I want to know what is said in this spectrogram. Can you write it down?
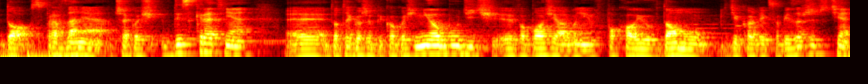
do sprawdzania czegoś dyskretnie, e, do tego, żeby kogoś nie obudzić w obozie albo nie wiem, w pokoju, w domu, gdziekolwiek sobie zażyczycie.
